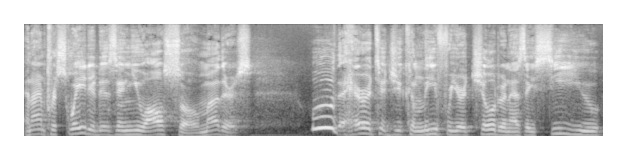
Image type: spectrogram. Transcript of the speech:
and I'm persuaded is in you also, mothers. Ooh, the heritage you can leave for your children as they see you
